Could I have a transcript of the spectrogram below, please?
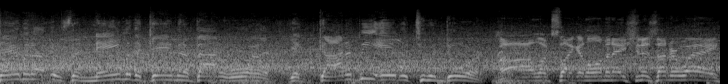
Stamina is the name of the game in a battle royal. You gotta be able to endure. Ah, looks like an elimination is underway.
